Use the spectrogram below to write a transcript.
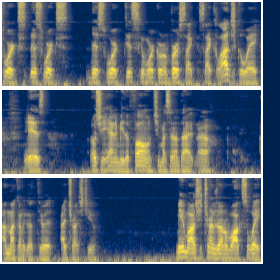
works. This works. This work. This can work in reverse psych- psychological way. Is oh, she handed me the phone. She must have done that. No, I'm not gonna go through it. I trust you. Meanwhile, she turns around and walks away.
